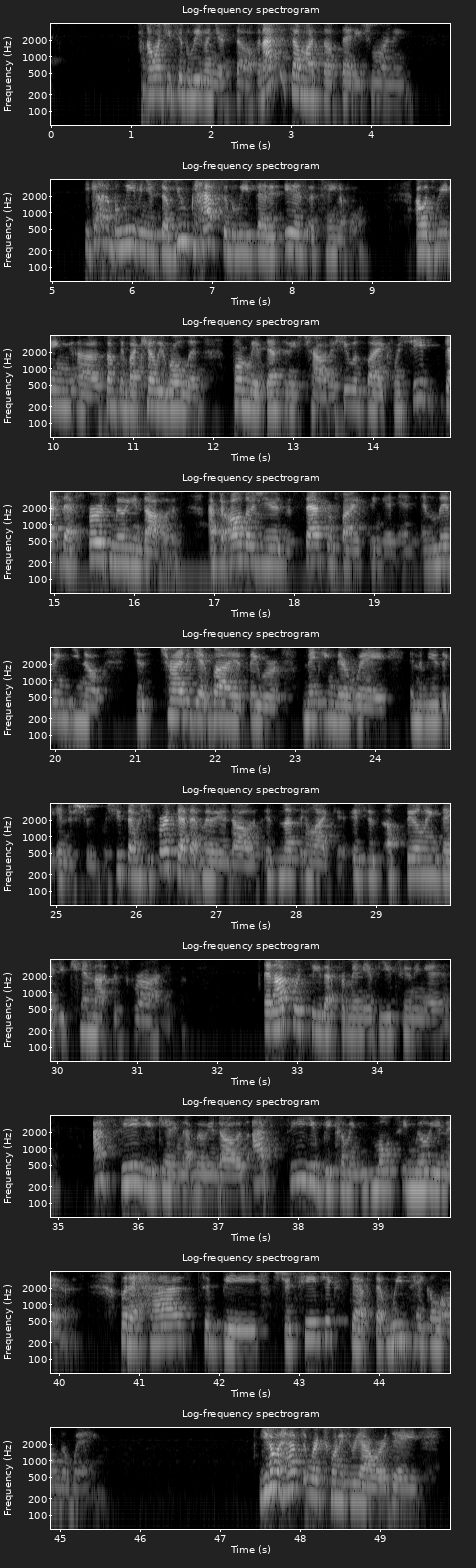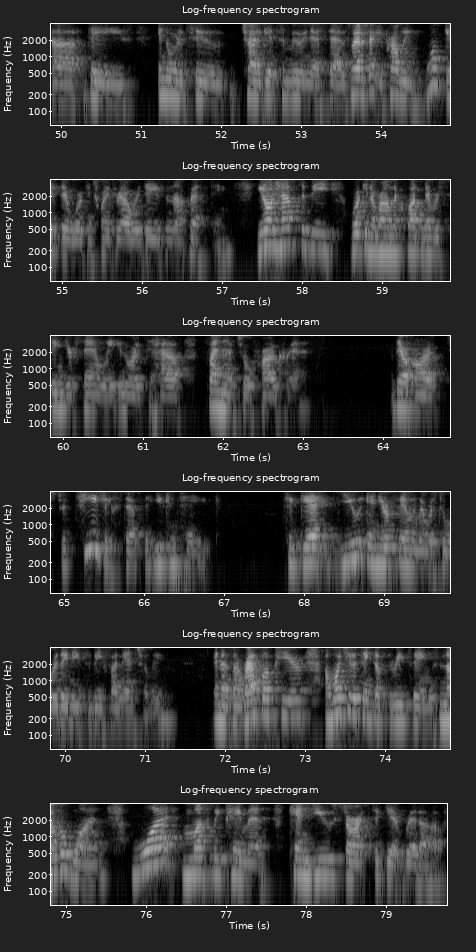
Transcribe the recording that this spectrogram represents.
I want you to believe in yourself. And I have to tell myself that each morning. You got to believe in yourself. You have to believe that it is attainable. I was reading uh, something by Kelly Rowland, formerly of Destiny's Child, and she was like, when she got that first million dollars, after all those years of sacrificing and, and, and living, you know, just trying to get by as they were making their way in the music industry. But she said when she first got that million dollars, it's nothing like it. It's just a feeling that you cannot describe. And I foresee that for many of you tuning in. I see you getting that million dollars. I see you becoming multimillionaires. But it has to be strategic steps that we take along the way. You don't have to work 23 hour a day uh, days in order to try to get to millionaire status. Matter of fact, you probably won't get there working 23 hour days and not resting. You don't have to be working around the clock, never seeing your family in order to have financial progress. There are strategic steps that you can take to get you and your family members to where they need to be financially. And as I wrap up here, I want you to think of three things. Number one, what monthly payments can you start to get rid of?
